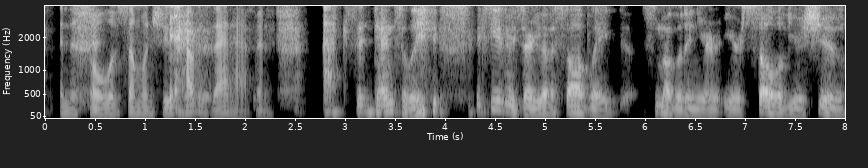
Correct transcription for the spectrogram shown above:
in the sole of someone's shoe. How does that happen? Accidentally, excuse me, sir. You have a saw blade smuggled in your your sole of your shoe.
